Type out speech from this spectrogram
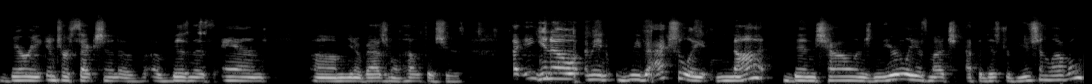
very intersection of of business and um, you know vaginal health issues. You know, I mean, we've actually not been challenged nearly as much at the distribution level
